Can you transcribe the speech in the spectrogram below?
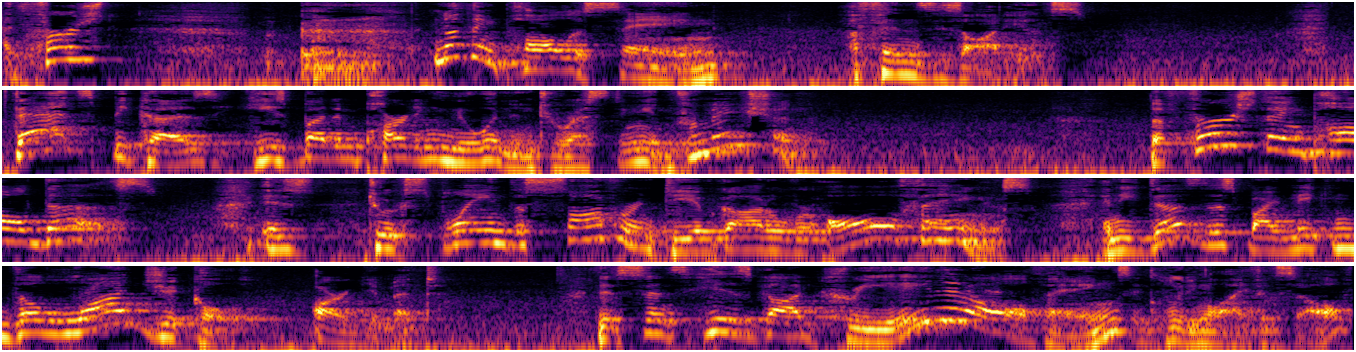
At first, nothing Paul is saying offends his audience. That's because he's but imparting new and interesting information. The first thing Paul does is to explain the sovereignty of God over all things. And he does this by making the logical argument that since his God created all things, including life itself,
